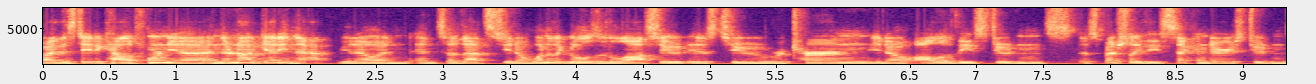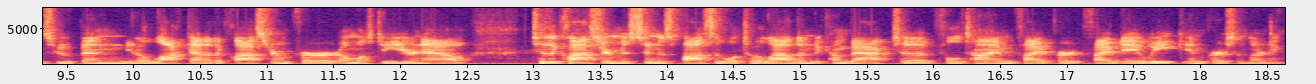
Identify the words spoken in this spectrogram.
by the state of California, and they're not getting that, you know, and and so that's you know one of the goals of the lawsuit is to return you know all of these students, especially these secondary students who've been you know locked out of the classroom for almost a year now, to the classroom as soon as possible to allow them to come back to full time five per five day week in person learning.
